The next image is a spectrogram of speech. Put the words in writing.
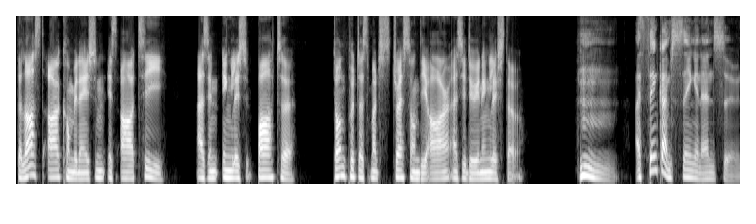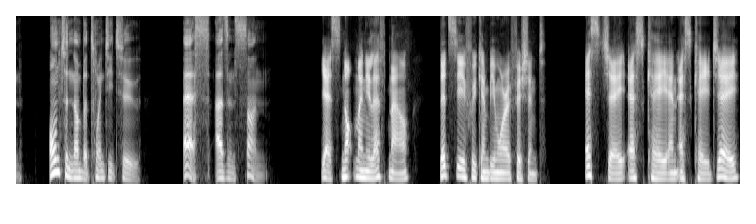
The last R combination is RT, as in English barter. Don't put as much stress on the R as you do in English though. Hmm, I think I'm seeing an end soon. On to number 22. S, as in sun. Yes, not many left now. Let's see if we can be more efficient. SJ, SK, and SKJ,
